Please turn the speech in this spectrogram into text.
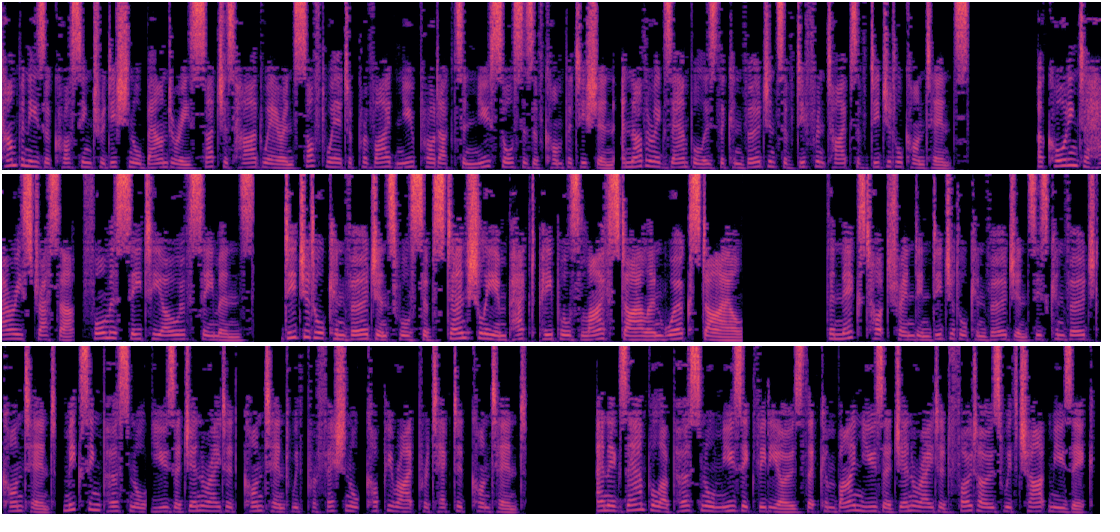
Companies are crossing traditional boundaries such as hardware and software to provide new products and new sources of competition. Another example is the convergence of different types of digital contents. According to Harry Strasser, former CTO of Siemens, digital convergence will substantially impact people's lifestyle and work style. The next hot trend in digital convergence is converged content, mixing personal user-generated content with professional copyright-protected content. An example are personal music videos that combine user-generated photos with chart music.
